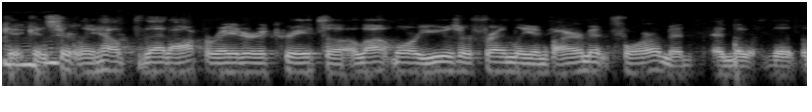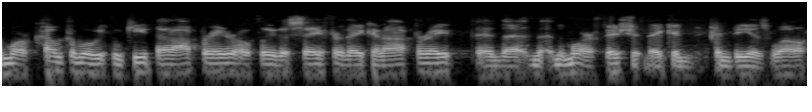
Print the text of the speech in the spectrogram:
can, mm-hmm. can certainly help that operator. It creates a, a lot more user friendly environment for them and, and the, the, the, more comfortable we can keep that operator hopefully the safer they can operate and the, the more efficient they can, can be as well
